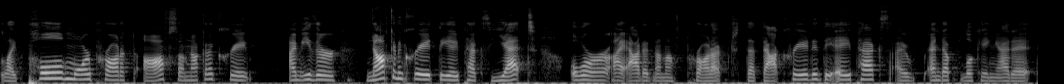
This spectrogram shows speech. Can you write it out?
like pull more product off. So I'm not going to create, I'm either not going to create the apex yet or I added enough product that that created the apex. I end up looking at it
